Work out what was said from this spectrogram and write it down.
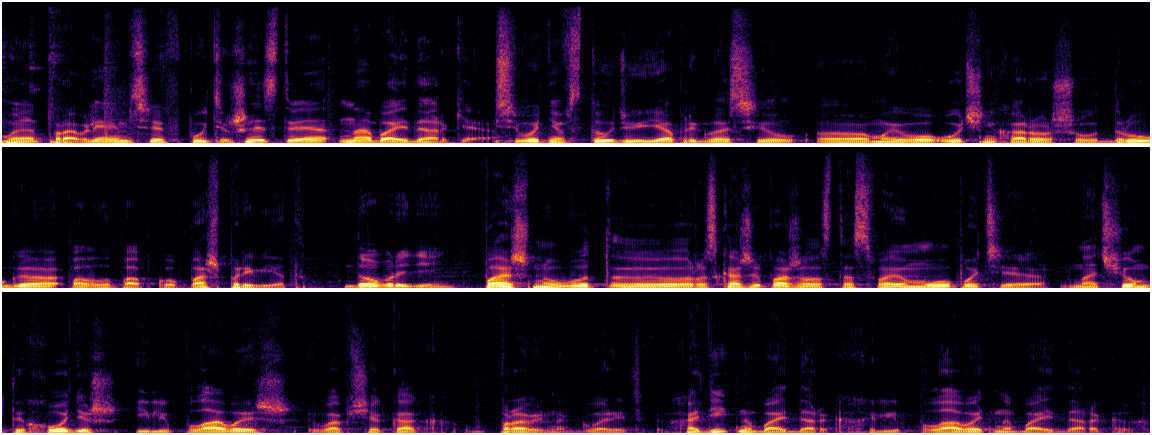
Мы отправляемся в путешествие на Байдарке. Сегодня в студию я пригласил э, моего очень хорошего друга Павла Попко. Паш, привет. Добрый день. Паш, ну вот э, расскажи, пожалуйста, о своем опыте, на чем ты ходишь или плаваешь, вообще как правильно говорить, ходить на байдарках или плавать на байдарках?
